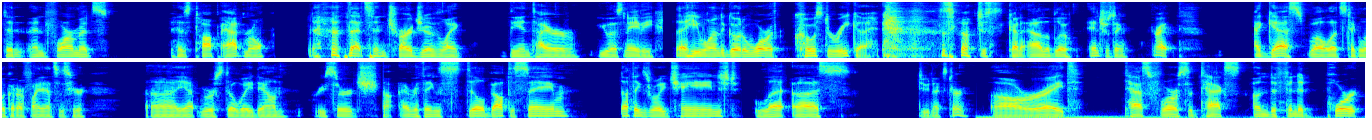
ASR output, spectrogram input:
didn't inform its his top admiral that's in charge of like the entire U.S. Navy that he wanted to go to war with Costa Rica. so just kind of out of the blue. Interesting. All right. I guess. Well, let's take a look at our finances here. Uh, yeah, we're still way down. Research. Everything's still about the same. Nothing's really changed. Let us do next turn. All right. Task force attacks undefended port.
